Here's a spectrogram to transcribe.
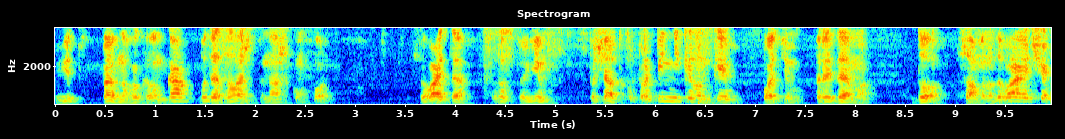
від певного килимка буде залежати наш комфорт. Давайте розповім спочатку про пінні килимки, потім перейдемо до самонадуваючок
